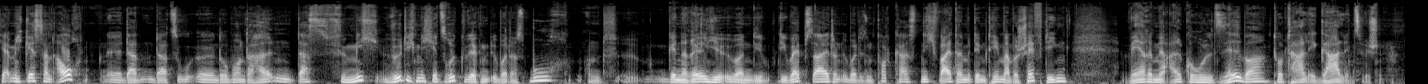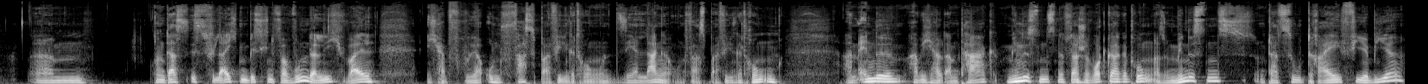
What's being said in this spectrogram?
ich habe mich gestern auch äh, da, dazu äh, darüber unterhalten, dass für mich, würde ich mich jetzt rückwirkend über das Buch und äh, generell hier über die, die Website und über diesen Podcast nicht weiter mit dem Thema beschäftigen, wäre mir Alkohol selber total egal inzwischen. Ähm, und das ist vielleicht ein bisschen verwunderlich, weil ich habe früher unfassbar viel getrunken und sehr lange unfassbar viel getrunken. Am Ende habe ich halt am Tag mindestens eine Flasche Wodka getrunken, also mindestens und dazu drei, vier Bier,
